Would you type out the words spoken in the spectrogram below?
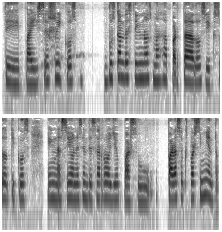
de países ricos buscan destinos más apartados y exóticos en naciones en desarrollo para su, para su esparcimiento.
